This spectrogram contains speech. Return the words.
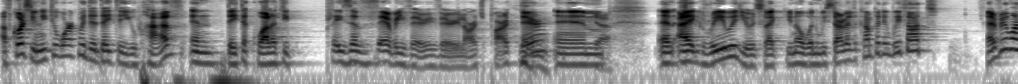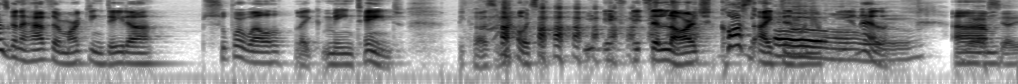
of course, you need to work with the data you have, and data quality plays a very, very, very large part there. Mm. Um, yeah. And I agree with you. It's like, you know, when we started the company, we thought everyone's going to have their marketing data super well like maintained because you know it's a, it's, it's a large cost item oh, on your P&L. Um, yes, yeah, yeah,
